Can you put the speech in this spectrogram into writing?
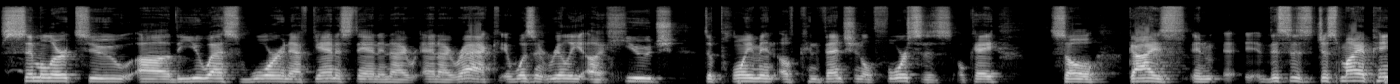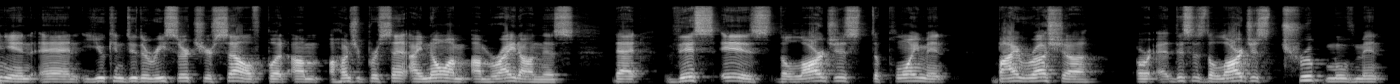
similar to uh, the U.S. war in Afghanistan and, I- and Iraq. It wasn't really a huge deployment of conventional forces. Okay, so guys, in this is just my opinion, and you can do the research yourself. But I'm 100%. I know I'm I'm right on this. That this is the largest deployment by Russia, or uh, this is the largest troop movement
